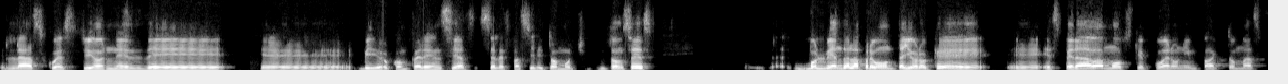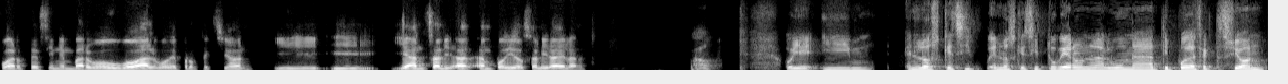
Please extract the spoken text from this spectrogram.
las cuestiones de eh, videoconferencias se les facilitó mucho. Entonces, volviendo a la pregunta, yo creo que eh, esperábamos que fuera un impacto más fuerte, sin embargo hubo algo de protección y, y, y han, podido salir adelante. Wow. Oye, y en los que sí, en los que sí tuvieron algún tipo de afectación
